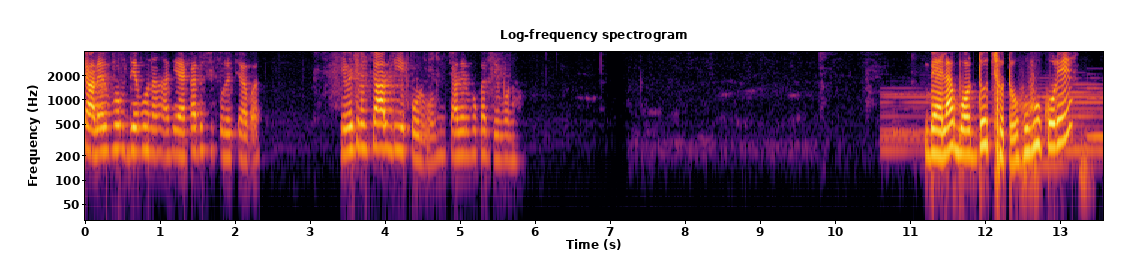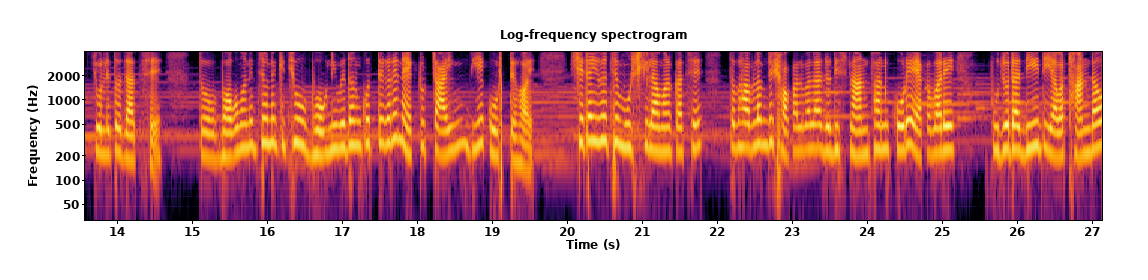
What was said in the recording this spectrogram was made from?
চালের ভোগ দেবো না। আজ একাদশী করেছে আবার। ভেবেছিলাম চাল দিয়ে করব। চালের ভোগ আর দেবো না। বেলা বড্ড ছোট। হু হু করে চলে তো যাচ্ছে। তো ভগবানের জন্য কিছু ভোগ নিবেদন করতে গেলে না একটু টাইম দিয়ে করতে হয়। সেটাই হচ্ছে মুশকিল আমার কাছে। তো ভাবলাম যে সকালবেলা যদি স্নান ফান করে একেবারে পুজোটা দিয়ে দিই, আবার ঠান্ডাও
